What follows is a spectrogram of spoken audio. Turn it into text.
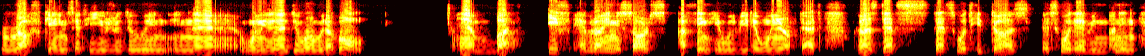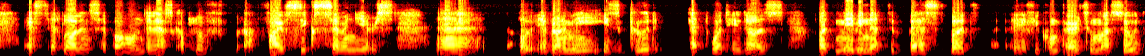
rough games that he usually do in, in uh, when he's in a duel with a ball. Yeah, but if Ebrahimi starts, I think he will be the winner of that because that's that's what he does. That's what he has been doing in Esteghlal and Sepahan the last couple of uh, five, six, seven years. Uh, Ebrahimi is good at what he does, but maybe not the best. But if you compare it to Masoud,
